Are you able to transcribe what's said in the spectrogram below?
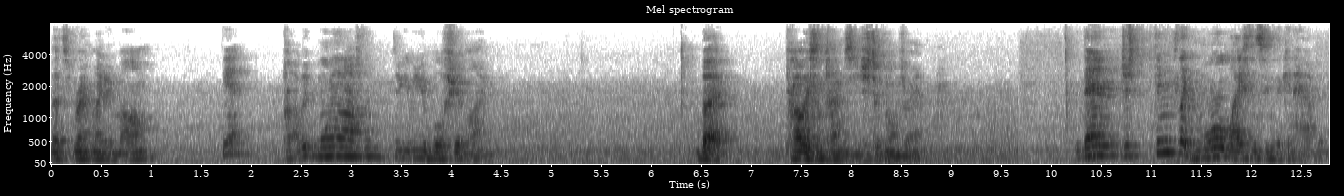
that's rent money to mom"? Yeah, probably more than often they're giving you a bullshit line. But probably sometimes you just took mom's rent. Then just things like moral licensing that can happen,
